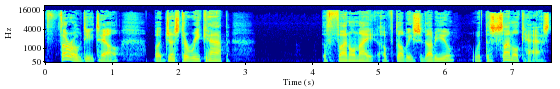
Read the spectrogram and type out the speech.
thorough detail, but just to recap, the final night of WCW with the simulcast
